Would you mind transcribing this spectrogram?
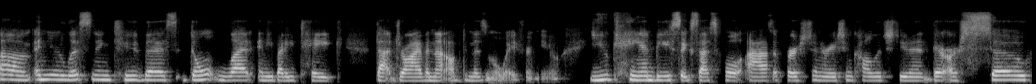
um, and you're listening to this don't let anybody take that drive and that optimism away from you. You can be successful as a first generation college student. There are so,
